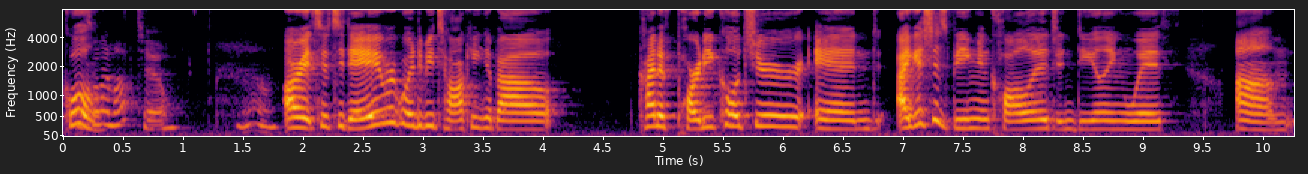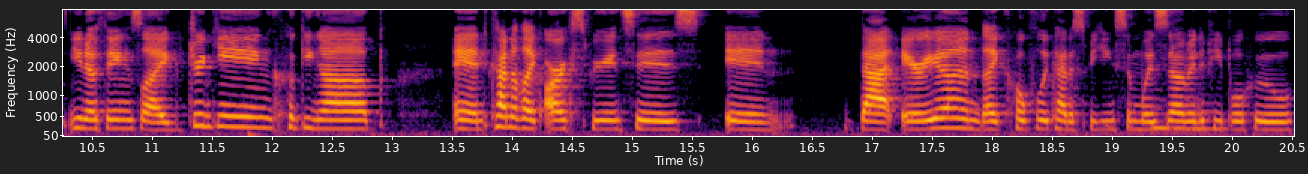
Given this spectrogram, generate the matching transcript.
cool. what I'm up to. Yeah. All right, so today we're going to be talking about kind of party culture and I guess just being in college and dealing with, um, you know, things like drinking, hooking up, and kind of like our experiences in that area and like hopefully kind of speaking some wisdom into people who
